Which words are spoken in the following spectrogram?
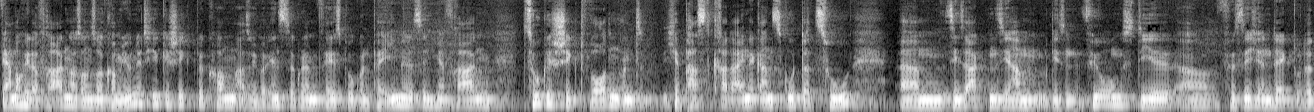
Wir haben auch wieder Fragen aus unserer Community geschickt bekommen. Also über Instagram, Facebook und per E-Mail sind mir Fragen zugeschickt worden. Und hier passt gerade eine ganz gut dazu. Ähm, Sie sagten, Sie haben diesen Führungsstil äh, für sich entdeckt oder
